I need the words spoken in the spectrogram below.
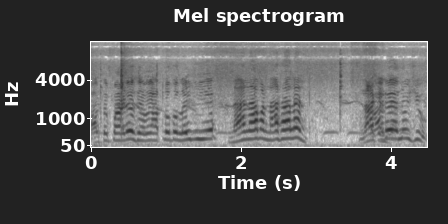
હાલ તો પાડ્યો છે હવે આટલો તો લઈ જઈએ. ના ના પણ ના ચાલે ના. કે એનું શું?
